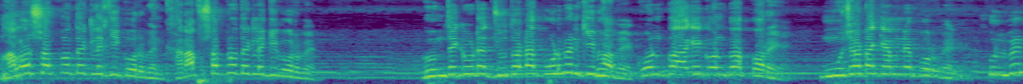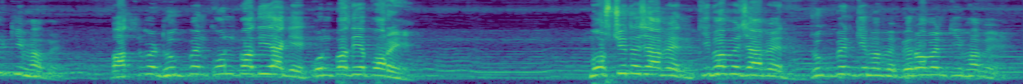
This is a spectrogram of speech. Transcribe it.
ভালো স্বপ্ন দেখলে কি করবেন? খারাপ স্বপ্ন দেখলে কি করবেন? ঘুম থেকে উঠে জুতোটা পরবেন কীভাবে? কোন পা আগে, কোন পা পরে? মোজাটা কেমনে পরবেন? খুলবেন কীভাবে? বাথরুমে ঢুকবেন কোন পা দিয়ে আগে, কোন পা দিয়ে পরে? মসজিদে যাবেন, কীভাবে যাবেন? ঢুকবেন কীভাবে? বেরোবেন কীভাবে?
